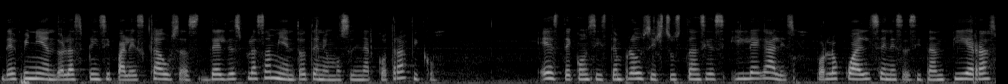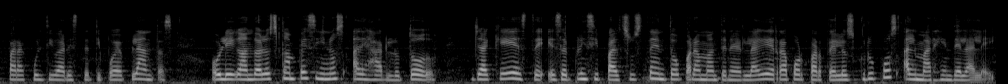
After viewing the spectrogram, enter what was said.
Definiendo las principales causas del desplazamiento tenemos el narcotráfico. Este consiste en producir sustancias ilegales, por lo cual se necesitan tierras para cultivar este tipo de plantas, obligando a los campesinos a dejarlo todo, ya que este es el principal sustento para mantener la guerra por parte de los grupos al margen de la ley.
